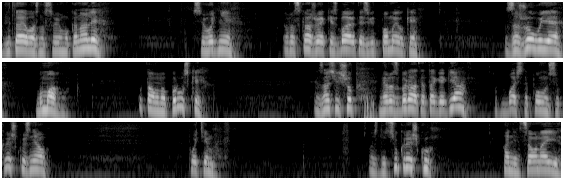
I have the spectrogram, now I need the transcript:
Вітаю вас на своєму каналі. Сьогодні розкажу, як збавитись від помилки. Зажовує бумагу. Ну, там воно по-русски. Значить, щоб не розбирати так, як я, от бачите, повністю кришку зняв. Потім ось до цю кришку. А ні, це вона і є.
